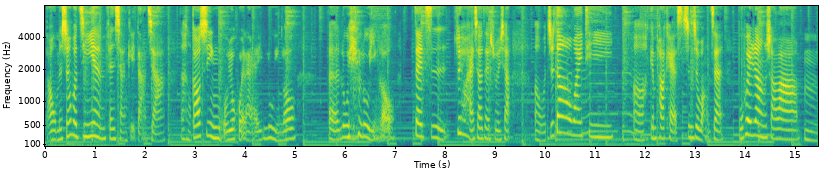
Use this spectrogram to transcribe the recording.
把我们的生活经验分享给大家。那很高兴我又回来录影喽，呃，录音 录影喽。再次，最后还是要再说一下，呃，我知道 YT，呃，跟 Podcast，甚至网站不会让莎拉，嗯，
